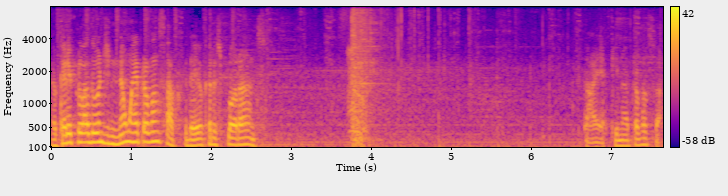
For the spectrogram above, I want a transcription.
Eu quero ir pro lado onde não é pra avançar, porque daí eu quero explorar antes. Tá, e aqui não é pra avançar.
